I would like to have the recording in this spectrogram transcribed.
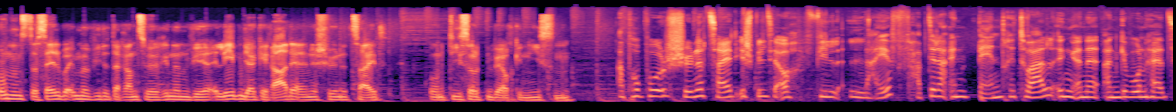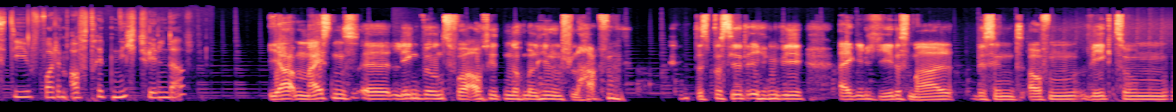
um uns da selber immer wieder daran zu erinnern. Wir erleben ja gerade eine schöne Zeit und die sollten wir auch genießen. Apropos schöne Zeit, ihr spielt ja auch viel live. Habt ihr da ein Bandritual, irgendeine Angewohnheit, die vor dem Auftritt nicht fehlen darf? Ja, meistens äh, legen wir uns vor Auftritten nochmal hin und schlafen. Das passiert irgendwie eigentlich jedes Mal. Wir sind auf dem Weg zum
